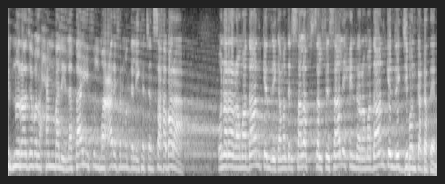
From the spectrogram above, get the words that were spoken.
ইবনু রাজাব আল হাম্বালি লাতাইফুল মাআরিফের মধ্যে লিখেছেন, সাহাবারা, ওনারা রমাদান কেন্দ্রিক, আমাদের সালাফ সালফে সালিহিনরা রমাদান কেন্দ্রিক জীবন কাটাতেন।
